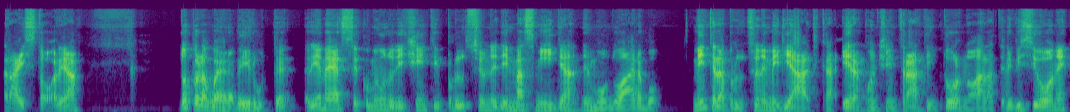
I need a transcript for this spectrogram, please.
Rai Storia. Dopo la guerra, Beirut riemerse come uno dei centri di produzione dei mass media nel mondo arabo. Mentre la produzione mediatica era concentrata intorno alla televisione,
